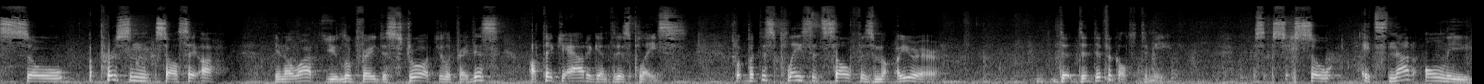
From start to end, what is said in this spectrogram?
So a person, so I'll say, oh, you know what? You look very distraught. You look very this. I'll take you out again to this place. But but this place itself is ma'ir, the, the difficulty to me. So, so it's not only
